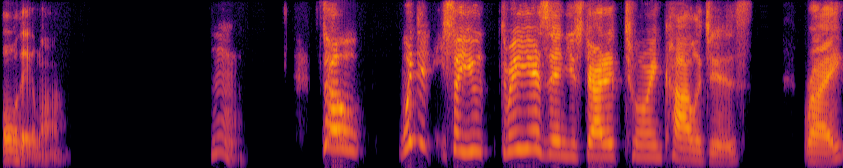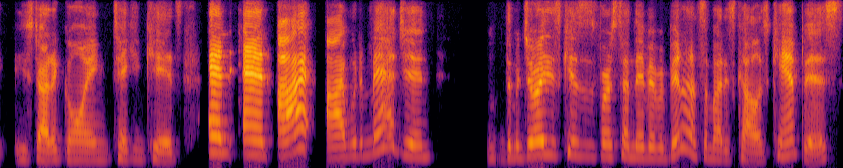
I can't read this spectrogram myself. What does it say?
all day long. Hmm. So when did so you three years in you started touring colleges, right? You started going taking kids, and and I I would imagine the majority of these kids is the first time they've ever been on somebody's college campus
